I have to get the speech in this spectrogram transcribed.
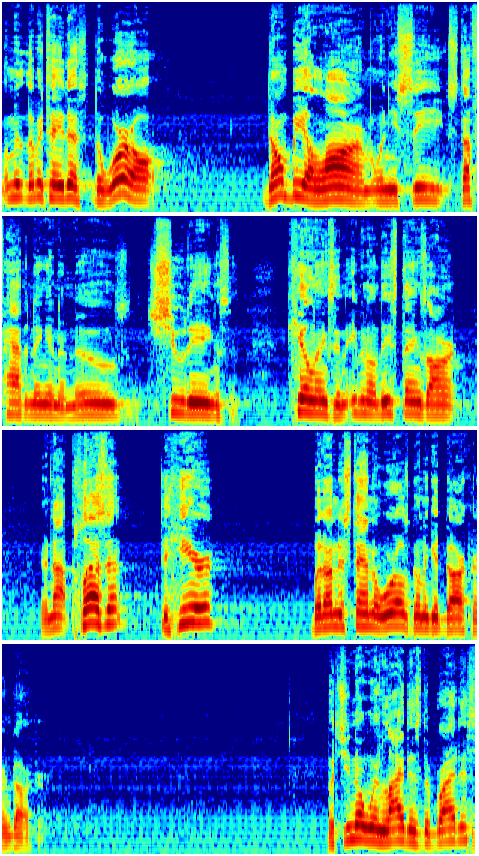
let me, let me tell you this the world, don't be alarmed when you see stuff happening in the news, shootings and killings, and even though these things aren't They're not pleasant to hear, but understand the world's going to get darker and darker. But you know when light is the brightest?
